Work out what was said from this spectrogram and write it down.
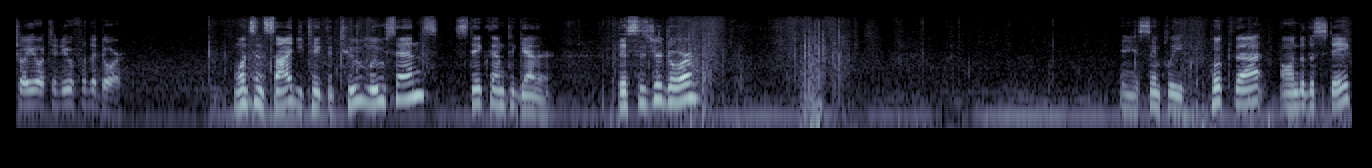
Show you what to do for the door. Once inside, you take the two loose ends, stake them together. This is your door. And you simply hook that onto the stake.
